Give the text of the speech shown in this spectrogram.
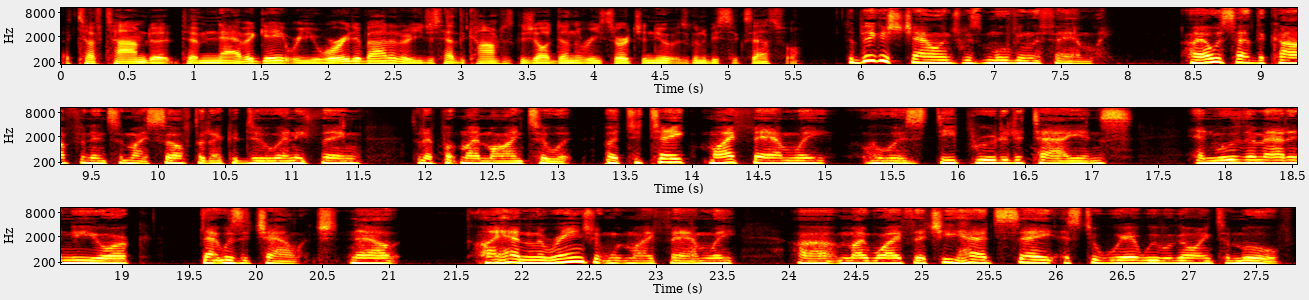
a tough time to, to navigate? Were you worried about it, or you just had the confidence because y'all had done the research and knew it was going to be successful? The biggest challenge was moving the family. I always had the confidence in myself that I could do anything that I put my mind to it. But to take my family, who was deep rooted Italians, and move them out of New York, that was a challenge. Now, I had an arrangement with my family uh, my wife that she had say as to where we were going to move.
